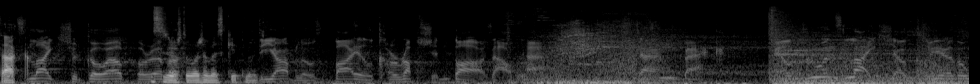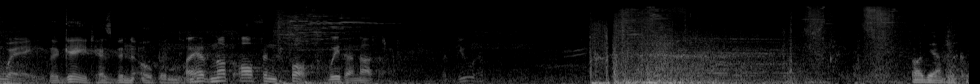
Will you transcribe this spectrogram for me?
Tak. its light should go out Myslím, že už to můžeme skipnout. Diablo's vile corruption bars our path. Stand back. Eldruin's light shall clear the way. The gate has been opened. I have not often fought with another, but you have O diabliku.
